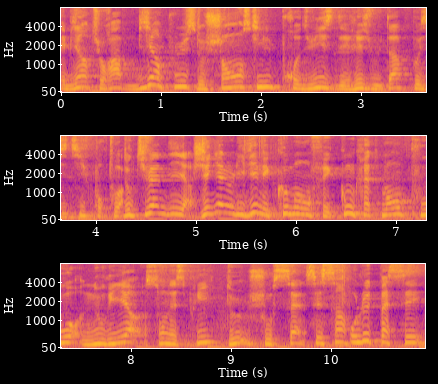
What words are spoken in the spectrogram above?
eh bien, tu auras bien plus de chances qu'ils produisent des résultats positifs pour toi. Donc tu vas me dire, génial Olivier, mais comment on fait concrètement pour nourrir son esprit de choses saines C'est simple. Au lieu de passer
